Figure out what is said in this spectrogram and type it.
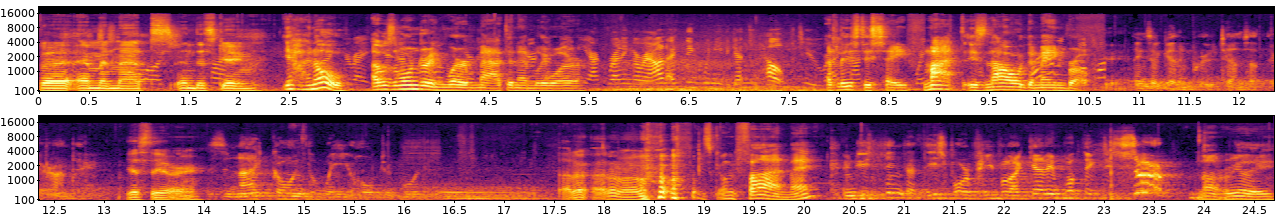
uh, Em and Matt in this game. Yeah, I know. I was wondering where Matt and Emily were. Running around. I think we need to get some help too. At least he's safe. Matt is now the main bro. Things are getting pretty tense up there, aren't they? Yes, they are. Is the night going the way you hoped it would? I don't. I don't know. It's going fine, man. And you think that these poor people are getting what they deserve? Not really.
